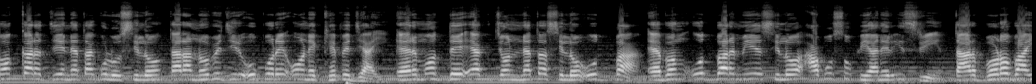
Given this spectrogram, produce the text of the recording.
মক্কার যে নেতাগুলো ছিল, তারা নবীজির উপরে অনেক খেপে যায়। এর মধ্যে একজন নেতা ছিল উদ্বা এবং উদ্বার মেয়ে ছিল আবু সুফিয়ানের স্ত্রী। তার বড় ভাই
